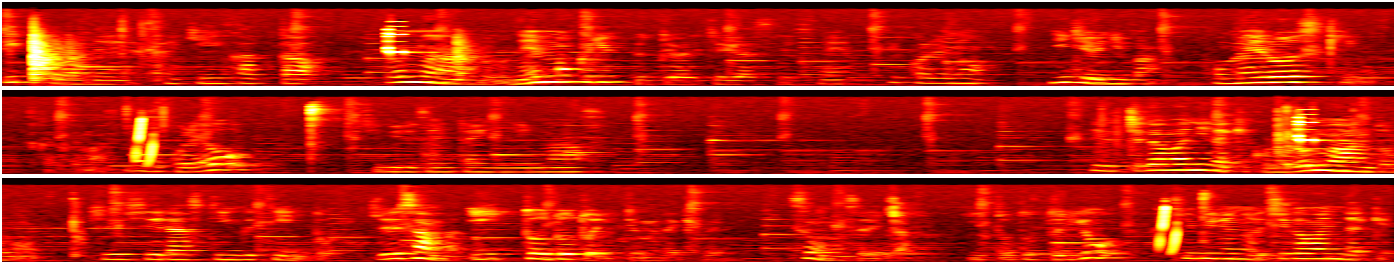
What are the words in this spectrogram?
リップはね最近買ったロムアンの粘膜リップって言われてるやつですね。でこれの22番ポメロスキンを使ってます。まずこれを唇全体に塗ります。で内側にだけこのロムアンドのジューシーラスティングティント13番イートドトリって読むんだけどいつも忘れちゃうイートドトリを唇の内側にだけ。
